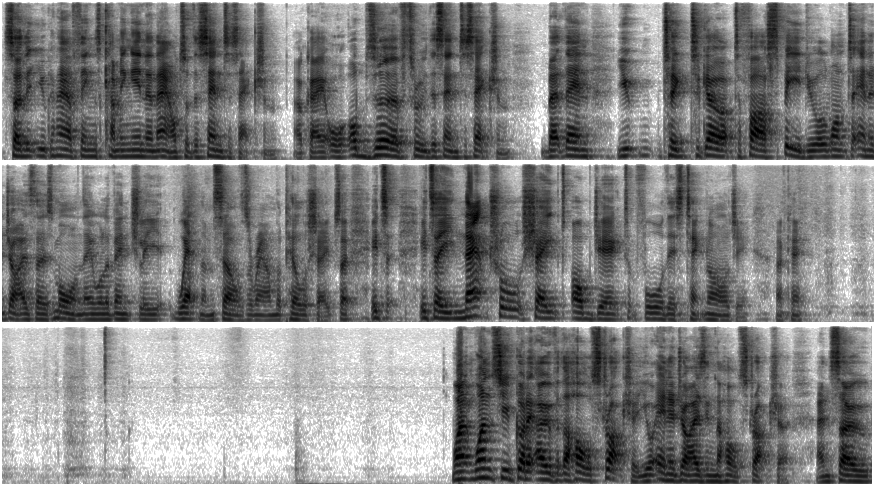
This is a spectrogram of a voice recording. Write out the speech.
so that you can have things coming in and out of the center section okay? Or observe through the center section. But then you to, to go up to fast speed you will want to energize those more and they will eventually wet themselves around the pill shape. So it's it's a natural shaped object for this technology okay Once you've got it over the whole structure, you're energizing the whole structure. And so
